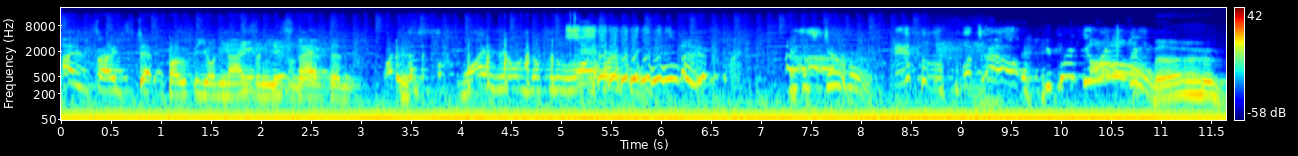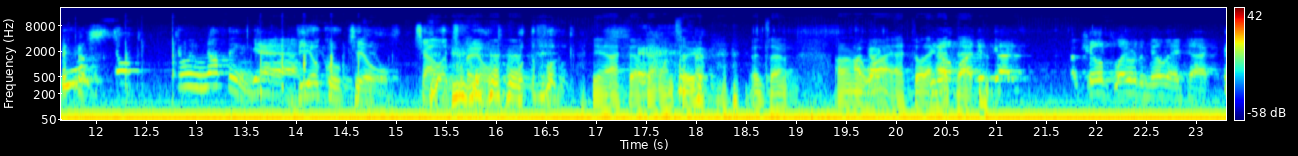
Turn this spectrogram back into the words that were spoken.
I sidestepped both of your knives and you stabbed him. What the Why is it always go for the wrong person? This is stupid. Watch out! You can't do oh. anything. Boo! You're stuck. doing nothing. Yeah. Vehicle kill. Challenge failed. What the fuck? Yeah, I failed that one too. And so, um, I don't know why. I thought I you know had what mine is, that. guys? A kill a player with a melee attack.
